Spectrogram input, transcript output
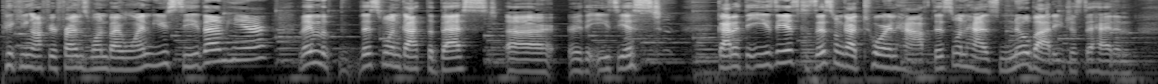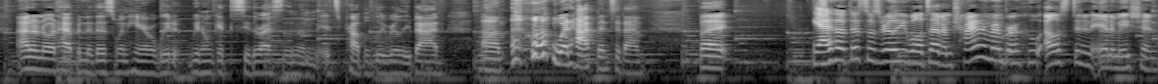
picking off your friends one by one you see them here i think the, this one got the best uh or the easiest got it the easiest because this one got torn in half. This one has nobody just ahead, and I don't know what happened to this one here. We, d- we don't get to see the rest of them. It's probably really bad um, what happened to them. But yeah, I thought this was really well done. I'm trying to remember who else did an animation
